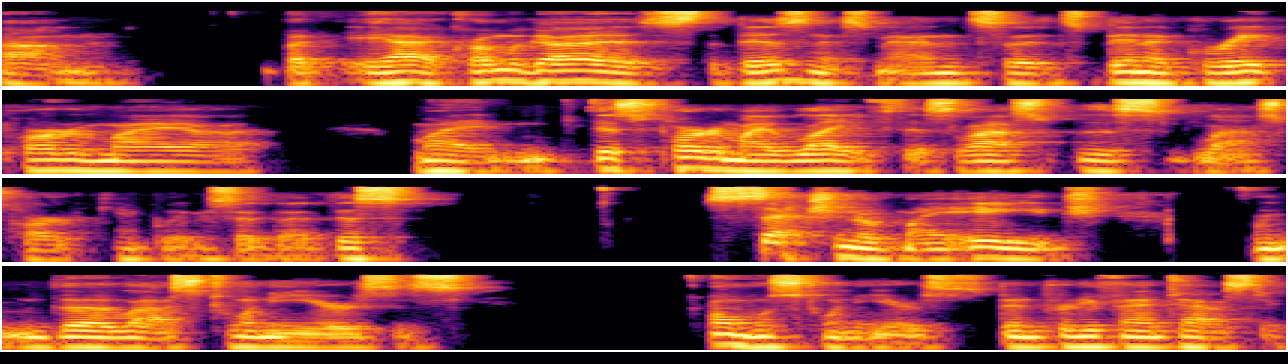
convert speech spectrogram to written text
Um, but yeah, Krav Maga is the business, man. So it's been a great part of my uh, my this part of my life. This last this last part. I can't believe I said that. This section of my age from the last twenty years is almost twenty years. It's been pretty fantastic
